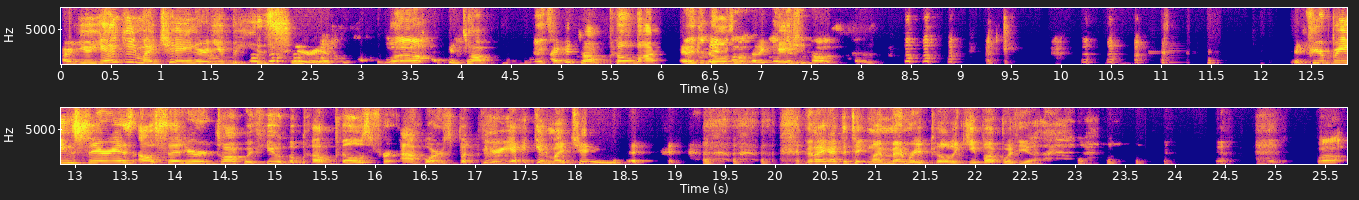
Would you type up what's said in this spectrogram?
Are you yanking my chain or are you being serious? well, I can talk. I can talk pill box and pills and both. It can be medication. If you're being serious, I'll sit here and talk with you about pills for hours. But if you're yanking my chain, then I have to take my memory pill to keep up with you. Well,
